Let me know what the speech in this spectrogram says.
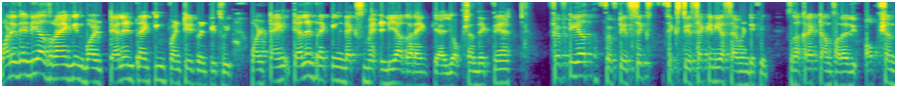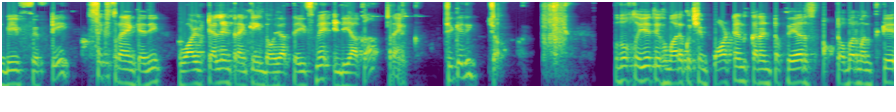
what is India rank in world talent ranking 2023 world talent ranking index में इंडिया का रैंक क्या है? ये ऑप्शन देखते हैं। फिफ्टी सिक्स सिक्सटी सेकेंड या सेवेंटी फिफ्थ इसका करेक्ट आंसर है जी option B fifty six rank है जी वर्ल्ड टैलेंट रैंकिंग 2023 में इंडिया का रैंक ठीक है जी? चलो। तो दोस्तों, ये थे हमारे कुछ important current affairs October month के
